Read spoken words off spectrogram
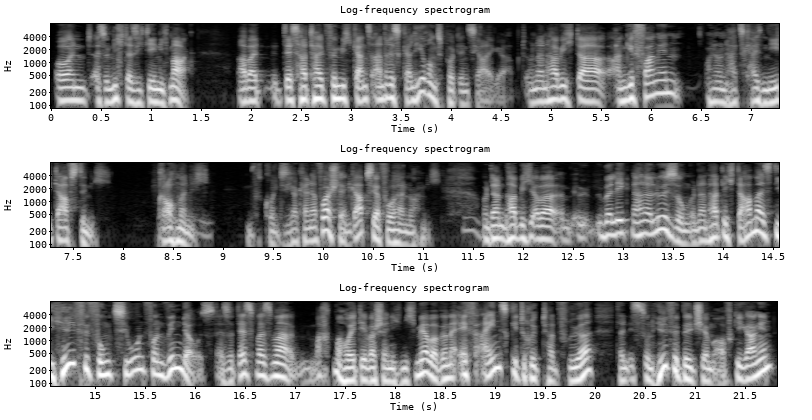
Und also nicht, dass ich den nicht mag. Aber das hat halt für mich ganz anderes Skalierungspotenzial gehabt. Und dann habe ich da angefangen und dann hat es geheißen, nee, darfst du nicht. Braucht man nicht. Das konnte sich ja keiner vorstellen, gab es ja vorher noch nicht. Hm. Und dann habe ich aber äh, überlegt nach einer Lösung. Und dann hatte ich damals die Hilfefunktion von Windows. Also das, was man, macht man heute wahrscheinlich nicht mehr, aber wenn man F1 gedrückt hat früher, dann ist so ein Hilfebildschirm aufgegangen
